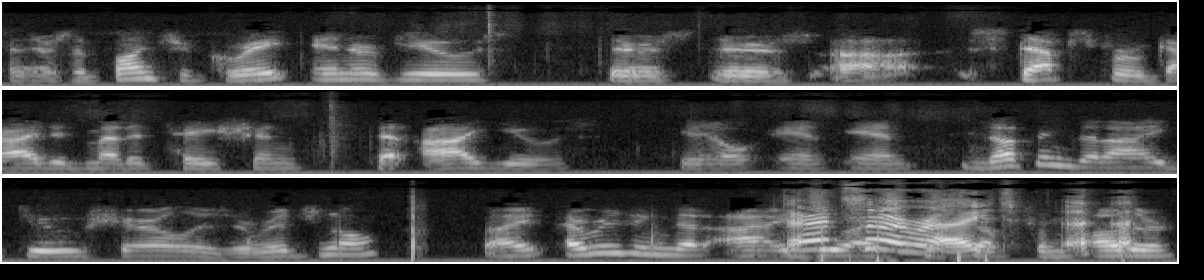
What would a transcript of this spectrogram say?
And there's a bunch of great interviews. There's there's uh, steps for guided meditation that I use. You know, and and nothing that I do, Sheryl, is original, right? Everything that I That's do, I all right. from other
